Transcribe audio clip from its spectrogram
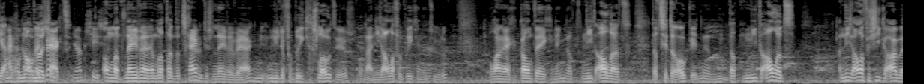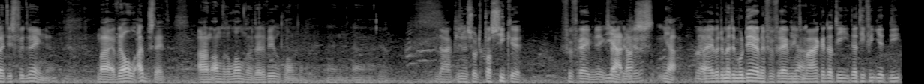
je eigenlijk altijd werkt. Ja, precies. Omdat, leven, omdat dat, dat scheiding tussen leven en werk, nu, nu de fabriek gesloten is, nou niet alle fabrieken natuurlijk, belangrijke kanttekening. Dat niet al het, dat zit er ook in, dat niet, al het, niet alle fysieke arbeid is verdwenen. Maar wel uitbesteed aan andere landen, derde wereldlanden. En, uh, Daar heb je een soort klassieke vervreemding, zou ja, is, ja, wij hebben er met een moderne vervreemding te maken. Dat, die, dat die, die, die,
